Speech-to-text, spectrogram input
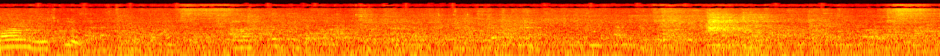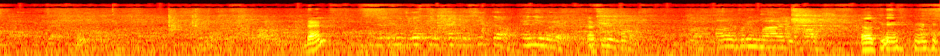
long beach blue Done? You just take a sit down anywhere want. I will bring my box. Okay. Thank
